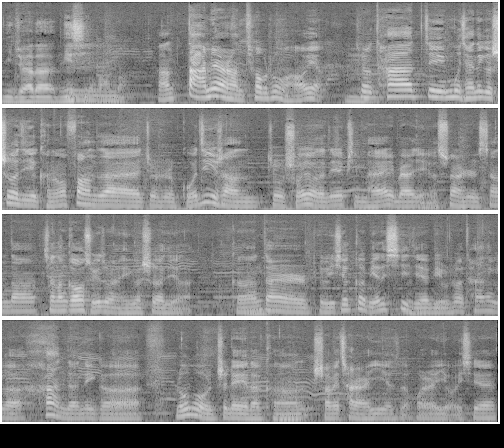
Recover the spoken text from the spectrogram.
你觉得你喜欢吗？反正大面上挑不出毛病。嗯就是它这目前这个设计，可能放在就是国际上，就所有的这些品牌里边，也算是相当相当高水准的一个设计了。可能，但是有一些个别的细节，比如说它那个汉的那个 logo 之类的，可能稍微差点意思，或者有一些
